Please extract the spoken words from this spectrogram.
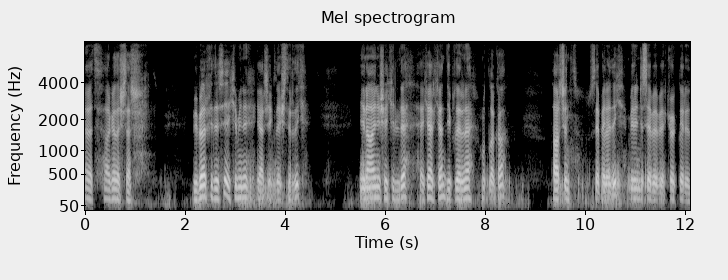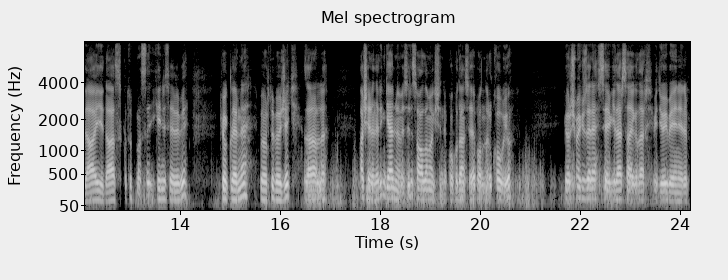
Evet arkadaşlar. Biber fidesi ekimini gerçekleştirdik. Yine aynı şekilde ekerken diplerine mutlaka tarçın sepeledik. Birinci sebebi kökleri daha iyi, daha sıkı tutması. İkinci sebebi köklerine börtü böcek, zararlı haşerelerin gelmemesini sağlamak için de kokudan sebep onları kovuyor. Görüşmek üzere. Sevgiler, saygılar. Videoyu beğenelim.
